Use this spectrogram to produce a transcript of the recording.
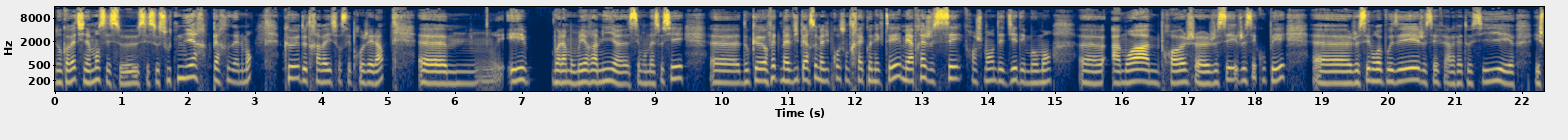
Donc, en fait, finalement, c'est se, c'est se soutenir personnellement que de travailler sur ces projets-là. et voilà, mon meilleur ami, euh, c'est mon associé. Euh, donc euh, en fait, ma vie perso, ma vie pro sont très connectées. Mais après, je sais franchement dédier des moments à moi, à mes proches. je sais, je sais couper. je sais me reposer. Je sais faire la fête aussi. Et, et, je,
